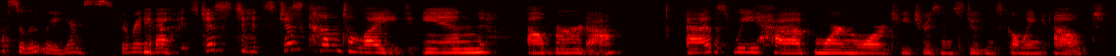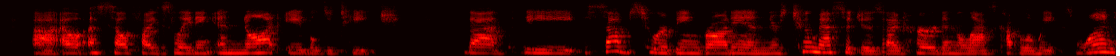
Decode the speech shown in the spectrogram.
Absolutely, yes. Go right Yeah, it's just, it's just come to light in Alberta as we have more and more teachers and students going out, out- uh, self-isolating and not able to teach that the subs who are being brought in, there's two messages I've heard in the last couple of weeks. One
